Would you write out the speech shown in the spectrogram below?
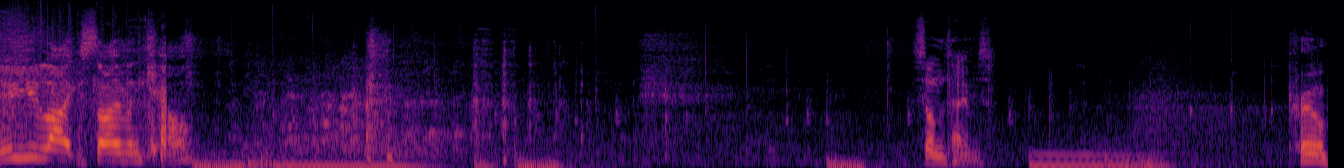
Do you like Simon Cowell? Sometimes. True.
